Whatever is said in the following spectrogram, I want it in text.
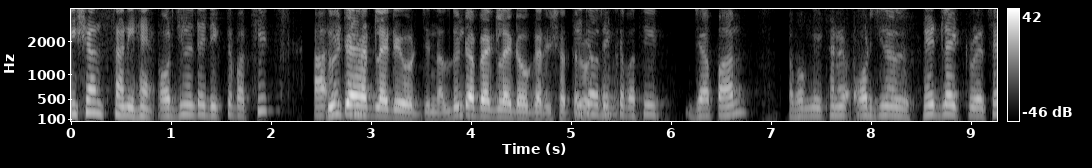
নিশান সানি হ্যাঁ অরিজিনালটাই দেখতে পাচ্ছি। দুইটা হেডলাইট অরিজিনাল দুইটা ব্যাকলাইট ও গাড়ির সাথে এটাও দেখতে পাচ্ছি জাপান এবং এখানে অরিজিনাল হেডলাইট রয়েছে।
